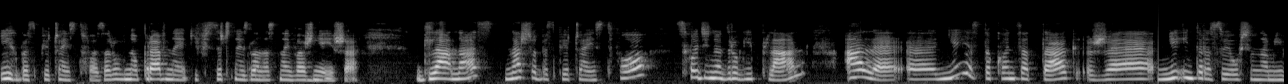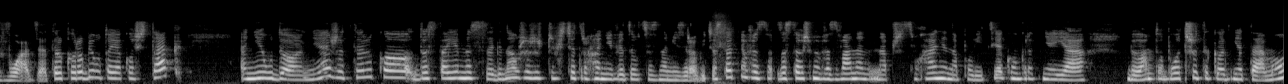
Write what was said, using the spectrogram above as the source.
ich bezpieczeństwo, zarówno prawne, jak i fizyczne, jest dla nas najważniejsze. Dla nas nasze bezpieczeństwo schodzi na drugi plan, ale e, nie jest do końca tak, że nie interesują się nami władze, tylko robią to jakoś tak, nieudolnie, że tylko dostajemy sygnał, że rzeczywiście trochę nie wiedzą, co z nami zrobić. Ostatnio zostałyśmy wezwane na przesłuchanie na policję, konkretnie ja byłam, to było trzy tygodnie temu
